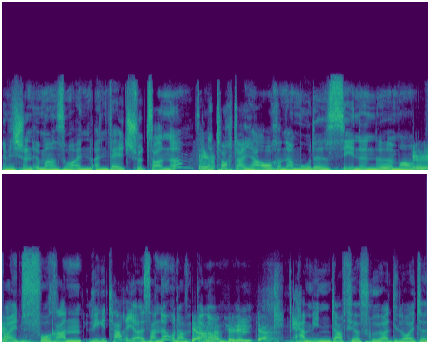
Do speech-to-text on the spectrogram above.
Er ist schon immer so ein, ein Weltschützer, ne? Seine ja. Tochter ja auch in der Modeszene, ne? Immer mhm. weit voran. Vegetarier ist er, ne? Oder ja, genau. natürlich, mhm. ja. Haben ihn dafür früher die Leute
